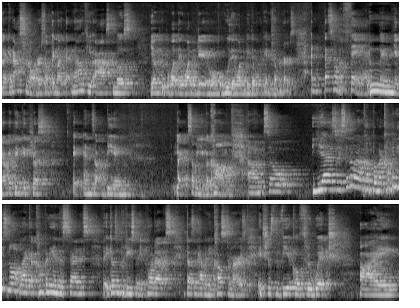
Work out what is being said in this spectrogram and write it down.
like an astronaut or something like that. Now, if you ask most young people what they want to do or who they want to be, they want to be entrepreneurs, and that's not a thing. I don't mm. think you know. I think it just it ends up being like something you become. Um, so Yes, I set up my own company, but my company's not like a company in the sense that it doesn't produce any products, it doesn't have any customers. It's just the vehicle through which I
